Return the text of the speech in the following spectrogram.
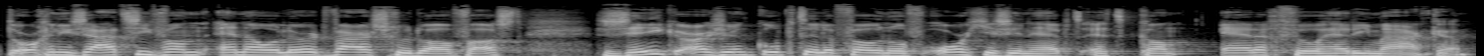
De organisatie van NL Alert waarschuwde alvast, zeker als je een koptelefoon of oortjes in hebt, het kan erg veel herrie maken.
